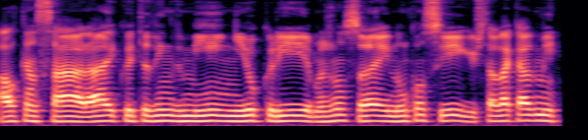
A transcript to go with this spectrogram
a alcançar. Ai, coitadinho de mim, eu queria, mas não sei, não consigo, está a dar cá de mim.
